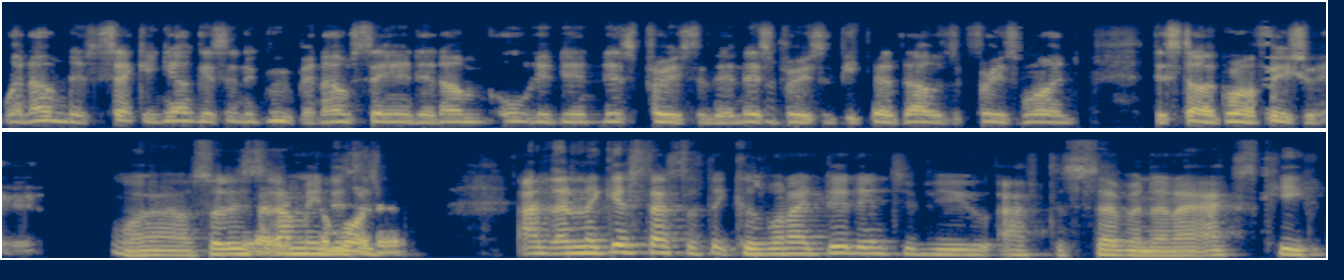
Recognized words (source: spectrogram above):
When I'm the second youngest in the group and I'm saying that I'm older than this person and this mm. person because I was the first one to start growing facial hair. Wow. So this, like, I mean, this is, and and I guess that's the thing because when I did interview after seven, and I asked Keith,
